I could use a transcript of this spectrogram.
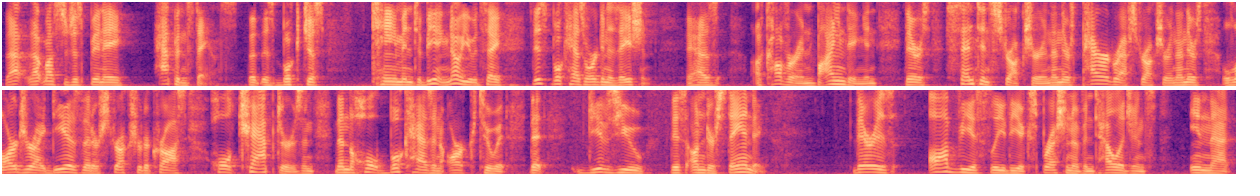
that, that must have just been a happenstance, that this book just came into being. No, you would say, this book has organization. It has a cover and binding, and there's sentence structure, and then there's paragraph structure, and then there's larger ideas that are structured across whole chapters, and then the whole book has an arc to it that gives you this understanding. There is obviously the expression of intelligence in that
